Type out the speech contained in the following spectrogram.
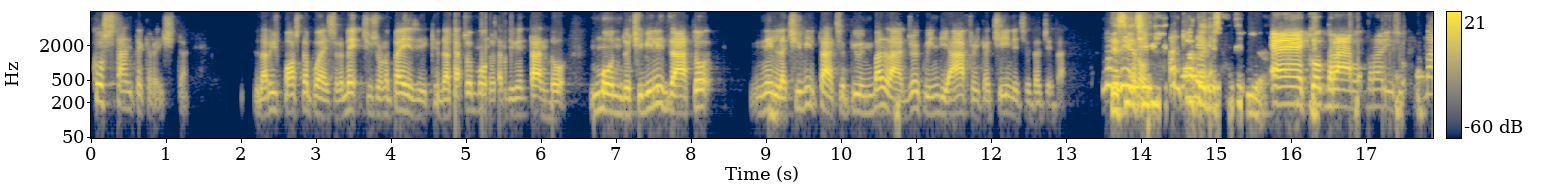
costante crescita. La risposta può essere, beh, ci sono paesi che dal terzo mondo stanno diventando mondo civilizzato, nella civiltà c'è più imballaggio e quindi Africa, Cina, eccetera, eccetera. Non che sia civilizzato nel... e discutibile. Ecco, bravo, bravissimo. Ma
